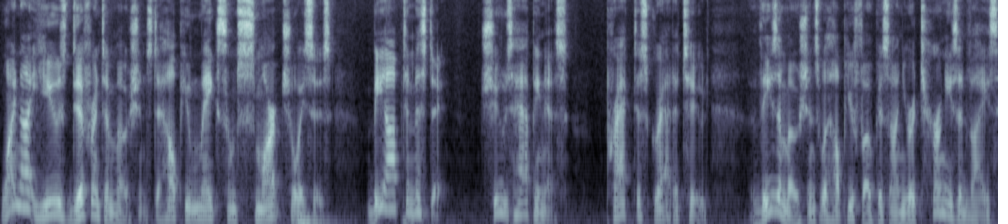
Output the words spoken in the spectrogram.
Why not use different emotions to help you make some smart choices? Be optimistic choose happiness, practice gratitude. These emotions will help you focus on your attorney's advice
